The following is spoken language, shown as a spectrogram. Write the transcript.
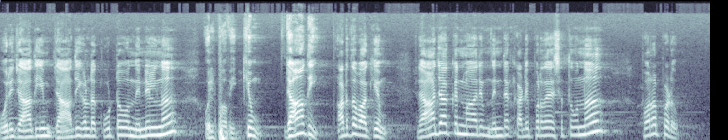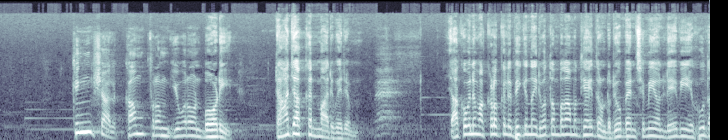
ഒരു ജാതിയും ജാതികളുടെ കൂട്ടവും നിന്നിൽ നിന്ന് ഉത്ഭവിക്കും. ജാതി അടുത്ത വാക്യം രാജാക്കന്മാരും നിന്റെ കടിപ്രദേശത്തു നിന്ന് പുറപ്പെടും. King shall come from your own body രാജാക്കന്മാർ വരും. യാക്കോവിന് മക്കളൊക്കെ ലഭിക്കുന്ന ഇരുപത്തൊമ്പതാം അധ്യായത്തിലുണ്ട്. രൂപൻ ഷെമിയോൻ ലേവി യഹൂദ.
